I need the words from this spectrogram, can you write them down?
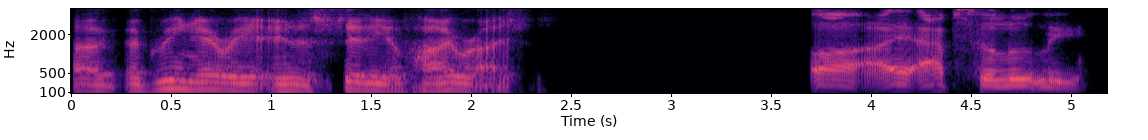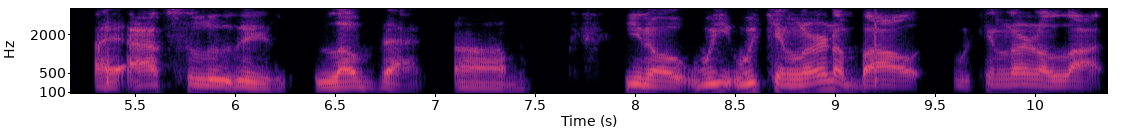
a green area in a city of high rises? Uh, I absolutely, I absolutely love that. Um, you know, we we can learn about, we can learn a lot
